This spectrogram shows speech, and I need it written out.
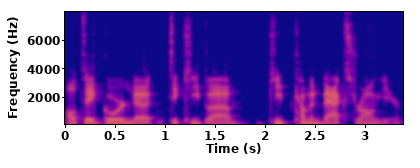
I'll take Gordon to, to keep uh, keep coming back strong here.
